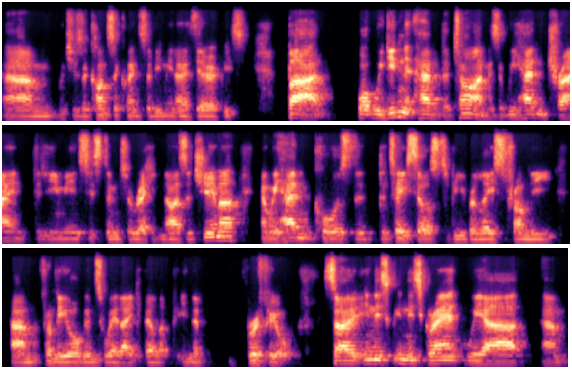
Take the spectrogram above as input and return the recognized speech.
um, which is a consequence of immunotherapies. But what we didn't have at the time is that we hadn't trained the immune system to recognize the tumor and we hadn't caused the, the T cells to be released from the, um, from the organs where they develop in the peripheral. So in this, in this grant, we are um,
